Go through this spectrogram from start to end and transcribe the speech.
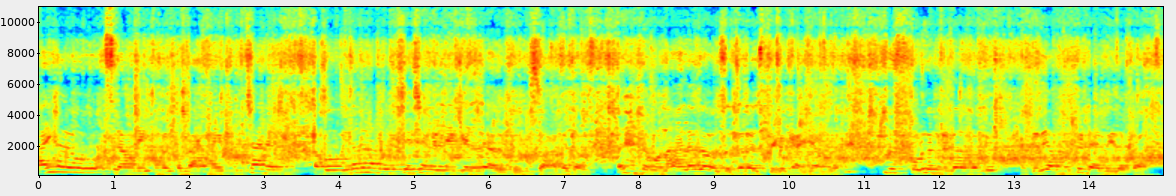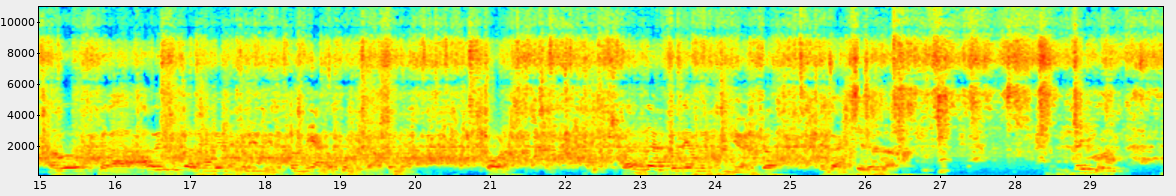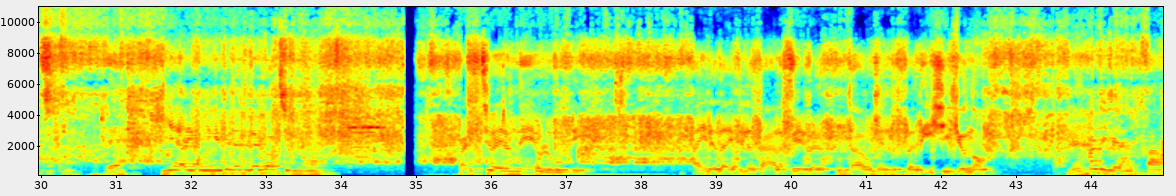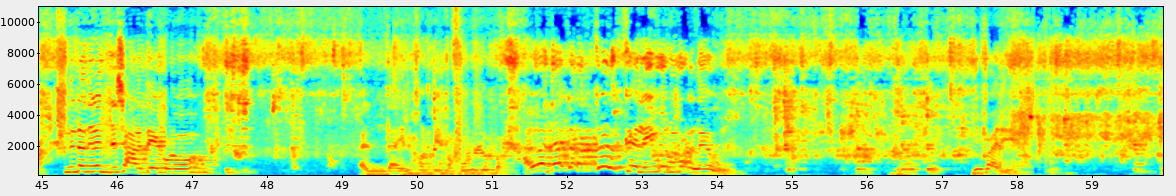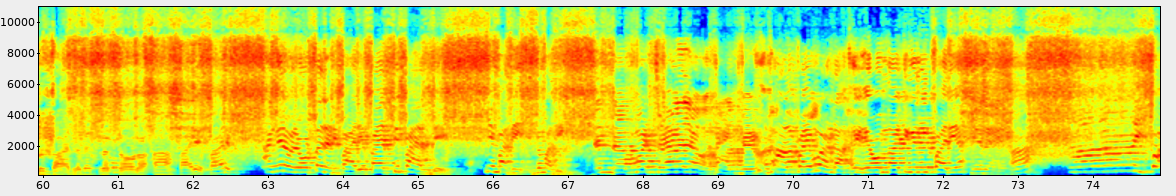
Hi hello അസ്സാം വലൈക്കും welcome back my YouTube channel അപ്പോൾ ഇന്നത്തെ നമ്മുടെ വിശേഷങ്ങളിലേക്ക് എല്ലാവർക്കും സ്വാഗതം. രണ്ട് മൂന്നാൽ ദിവസത്തെ റെസ്റ്റിൽ കഴിഞ്ഞ് നമ്മൾ സ്കൂൾ കണ്ടിട്ട് നമുക്ക് മറ്റേത് അമ്മയ്ക്ക് ഉണ്ടായിരുന്നു ഇതൊക്കെ അപ്പോൾ ആ ഒരു ഇത് പറഞ്ഞുകൊണ്ട് ഞങ്ങൾ ഇരുന്നിരുന്നു. അപ്പം ഇന്ന് ഞങ്ങൾക്ക് ഉണ്ട് അപ്പം പോകണം അതെന്താ അടുപ്പത്തെ നമ്മൾ മുന്നിലാണ് കേട്ടോ. കാണിച്ചു തരാം. അതാ ഇനി ആയിക്കോളെങ്കിൽ പിന്നെ എന്തിനാ വച്ചിരുന്നു? പഠിച്ചു വരുന്നേ ഉള്ളു കുട്ടി. അതിന്റെതായിട്ടുള്ള താളപ്പിഴകൾ ഉണ്ടാവുമെന്ന് പ്രതീക്ഷിക്കുന്നു? ആ. എന്നിട്ട് അതിന് എന്ത് ശാലത്തേക്കണോ എന്തായാലും ഫുള്ള് അത് അതാ കിടക്ക് കിടക്കല്ലേ ഈ വെറും വെള്ളയാവും. ഇനി പാരി. പാരുന്നത് എത്രത്തോളം? ആ പാര് പാര്. അങ്ങനെ ഓരോരുത്തരടി പാര്. പരത്തി പാരണ്ടേ. ഇനി മതി ഇത് മതി. എന്താ പഠിച്ചതാണല്ലോ താളപ്പഴം വേണ്ട. ഒന്നായിട്ട് ഇങ്ങനെയല്ലേ പാരിയ? ആ? ഇപ്പൊ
